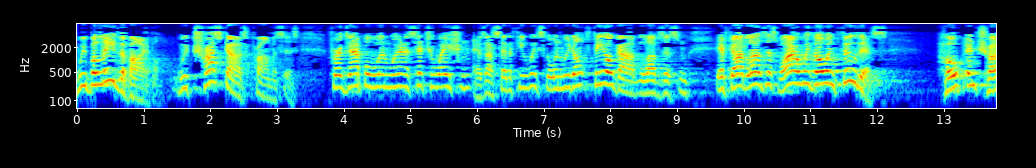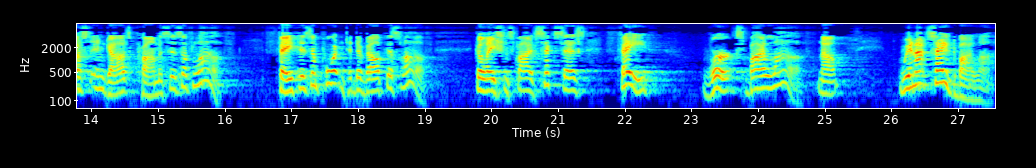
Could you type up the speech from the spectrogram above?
We believe the Bible. We trust God's promises. For example, when we're in a situation, as I said a few weeks ago, when we don't feel God loves us, and if God loves us, why are we going through this? Hope and trust in God's promises of love. Faith is important to develop this love. Galatians 5 6 says, faith works by love. Now, we're not saved by love.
